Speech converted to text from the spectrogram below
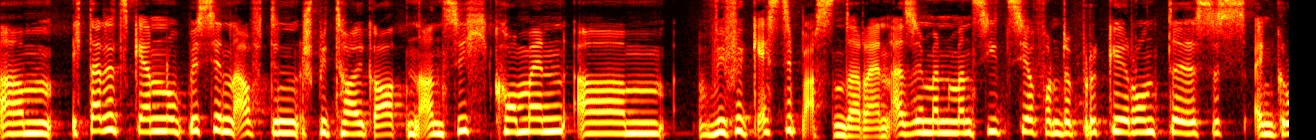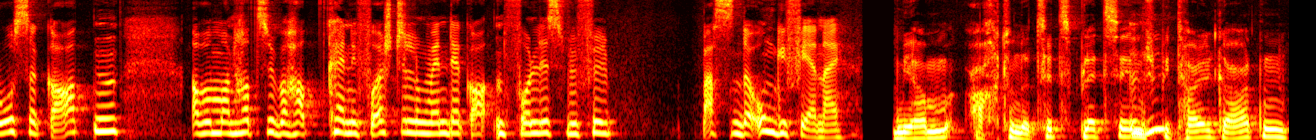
Ähm, ich darf jetzt gerne noch ein bisschen auf den Spitalgarten an sich kommen. Ähm, wie viele Gäste passen da rein? Also ich meine, man sieht es ja von der Brücke runter, es ist ein großer Garten, aber man hat so überhaupt keine Vorstellung, wenn der Garten voll ist, wie viel passen da ungefähr rein? Wir haben 800 Sitzplätze im mhm. Spitalgarten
